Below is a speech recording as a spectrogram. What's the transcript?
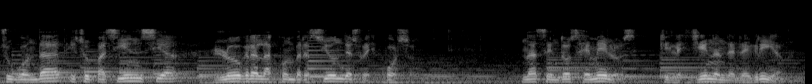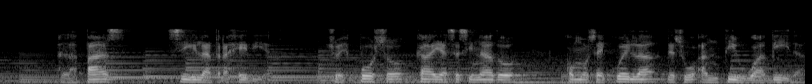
Su bondad y su paciencia logra la conversión de su esposo. Nacen dos gemelos que les llenan de alegría, a la paz sigue la tragedia. Su esposo cae asesinado como secuela de su antigua vida.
